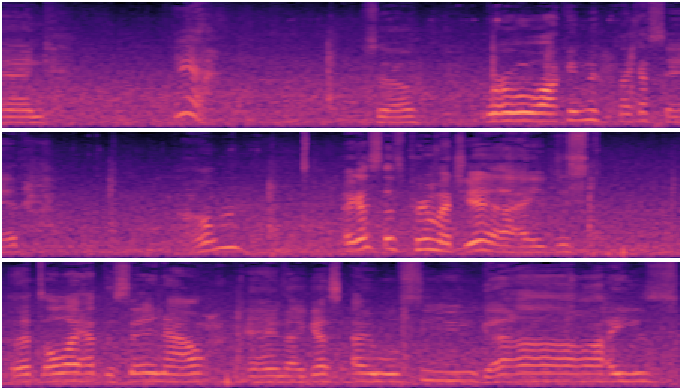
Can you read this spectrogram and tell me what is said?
And yeah. So we're walking, like I said. Um, I guess that's pretty much it. I just that's all I have to say now, and I guess I will see you guys.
